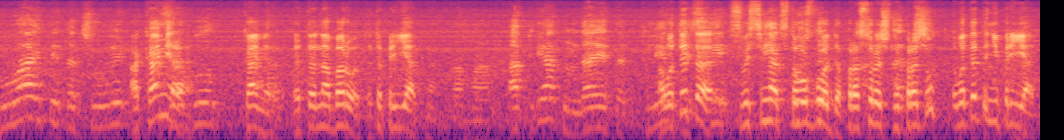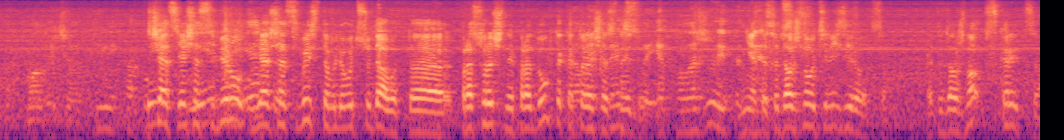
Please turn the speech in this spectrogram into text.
Ну, Бывает этот человек А камера? забыл. Камера, это наоборот, это приятно. Ага. А приятно, да, это клиент, А вот это с ты 18 просто года просроченный общ- продукт, вот это неприятно. Молодой человек, Сейчас я сейчас соберу, я сейчас выставлю вот сюда вот э, просроченные продукты, которые я сейчас найду. Я положу это. Нет, это должно утилизироваться. Это должно вскрыться.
